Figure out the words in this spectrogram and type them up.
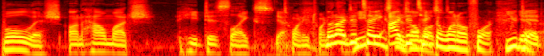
bullish on how much he dislikes Yeah. 2020. But I did he take I did take the 104. You Yeah, did,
